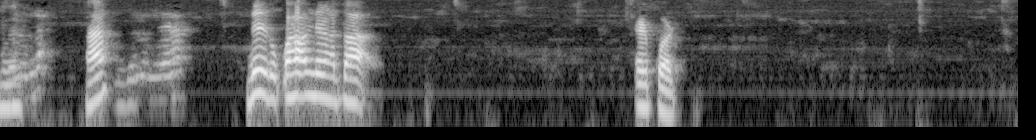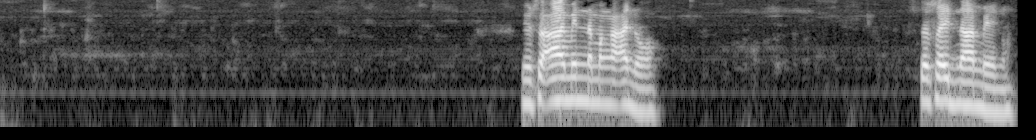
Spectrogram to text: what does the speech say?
Hmm. nga, Ha? nga, Dili, kukuhaan nila nga ito ha. Airport. Yung sa amin na mga ano, sa side namin,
